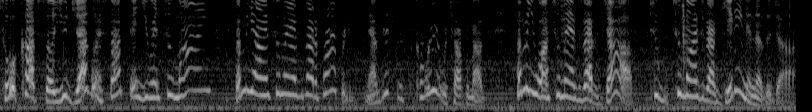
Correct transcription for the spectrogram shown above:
Two of Cups. So you juggling something. You in two minds. Some of y'all in two minds about a property. Now this is career we're talking about. Some of you on two minds about a job. Two two minds about getting another job.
